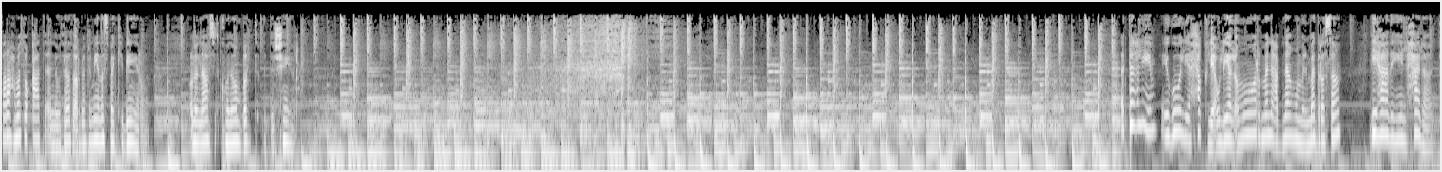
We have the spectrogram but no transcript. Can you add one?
صراحة ما توقعت أنه 43% نسبة كبيرة أن الناس تكونون ضد التشهير. يقول يحق لأولياء الأمور منع أبنائهم المدرسة في هذه الحالات.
